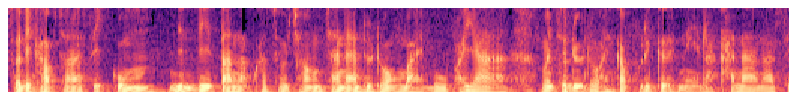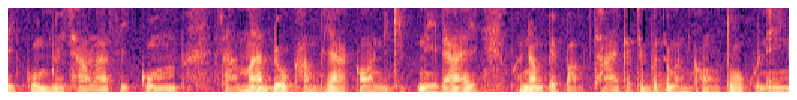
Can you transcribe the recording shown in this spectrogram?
สวัสดีครับชาวราศีกุม ยินดีต้อนรับเข้าสู่ช่องชาแนลดูดวงบายบูพยาวันจะดูดวงให้กับผู้ที่เกิดในลัคนาราศีกุม หรือชาวราศีกุม สามารถดูคำพยากรณ์ในคลิปนี้ได้ เพื่อนำไปปรับใช้กับชีวิตประจำวันของตัวคุณเอง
